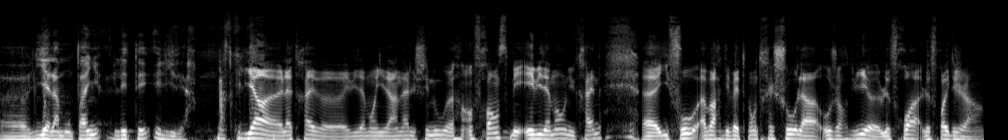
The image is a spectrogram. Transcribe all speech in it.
euh, lié à la montagne, l'été et l'hiver. Parce qu'il y a euh, la trêve évidemment hivernale chez nous en France, mais évidemment en Ukraine, il faut avoir des vêtements très chauds là aujourd'hui. le froid, le froid est déjà. Hein.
